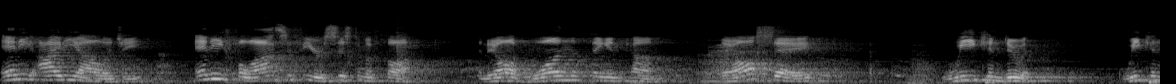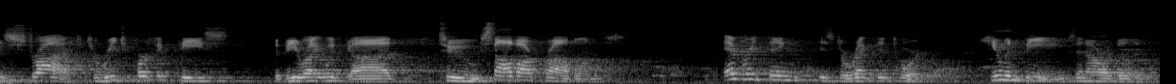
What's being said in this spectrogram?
any ideology, any philosophy or system of thought, and they all have one thing in common. They all say, we can do it. We can strive to reach perfect peace, to be right with God, to solve our problems. Everything is directed toward human beings and our abilities.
